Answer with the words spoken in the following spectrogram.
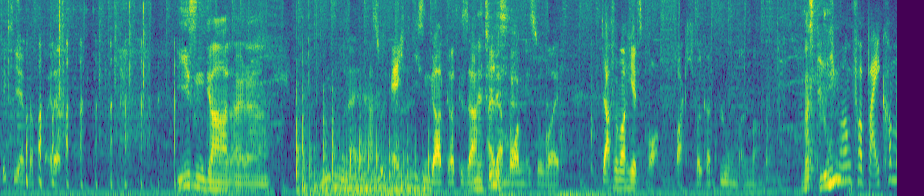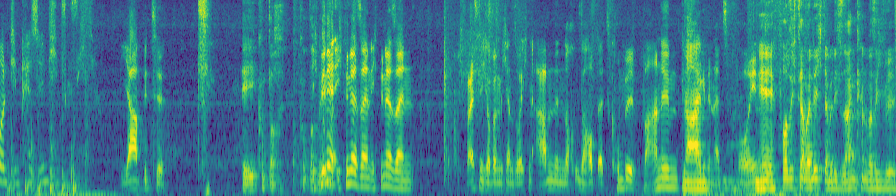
Fick sie einfach weiter. Isengard, Alter. Alter. Hast du echt Isengard gerade gesagt? Natürlich. Alter, morgen ist soweit. Dafür mache ich jetzt. Oh, fuck, ich wollte gerade Blumen anmachen. Was, Ich Blumen? morgen vorbeikommen und ihm persönlich ins Gesicht. Ja, bitte. Ey, kommt doch, kommt doch Ich bin ja, ich bin ja sein, ich bin ja sein. Ich weiß nicht, ob er mich an solchen Abenden noch überhaupt als Kumpel wahrnimmt, Nein. denn als Freund. Nee, vorsichtshalber nicht, damit ich sagen kann, was ich will.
